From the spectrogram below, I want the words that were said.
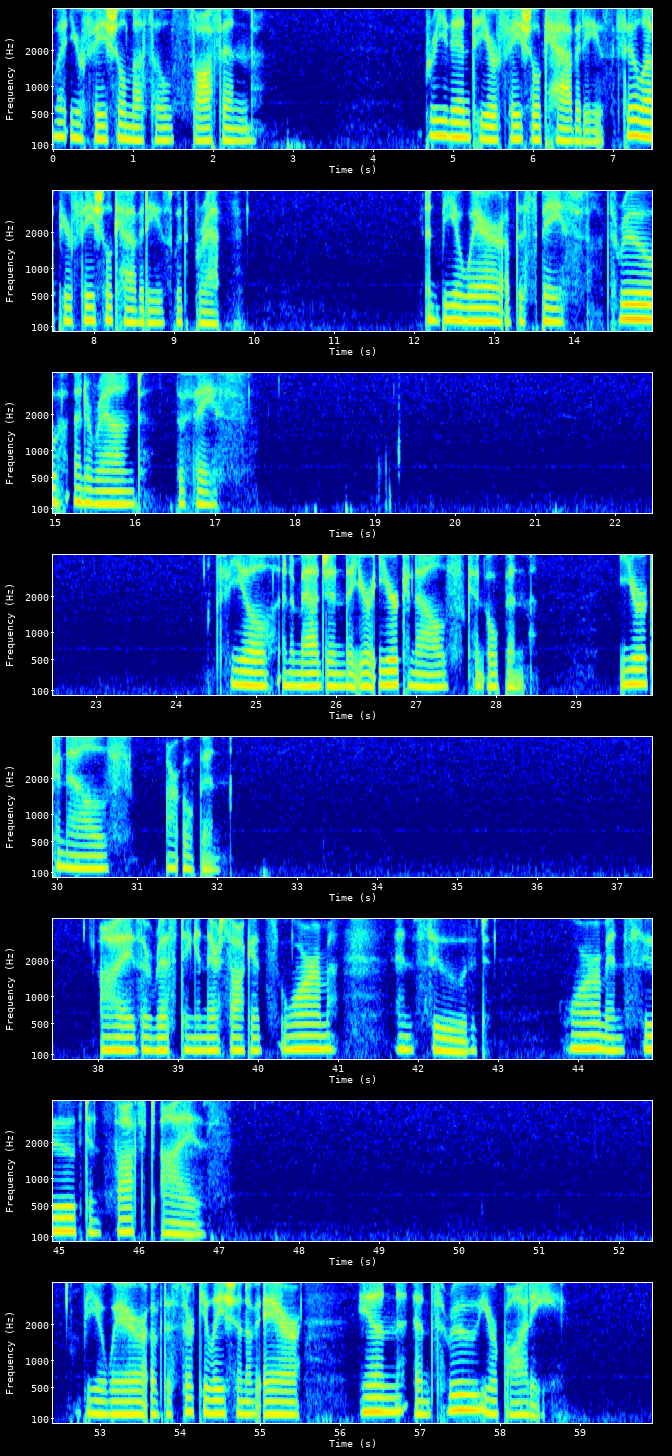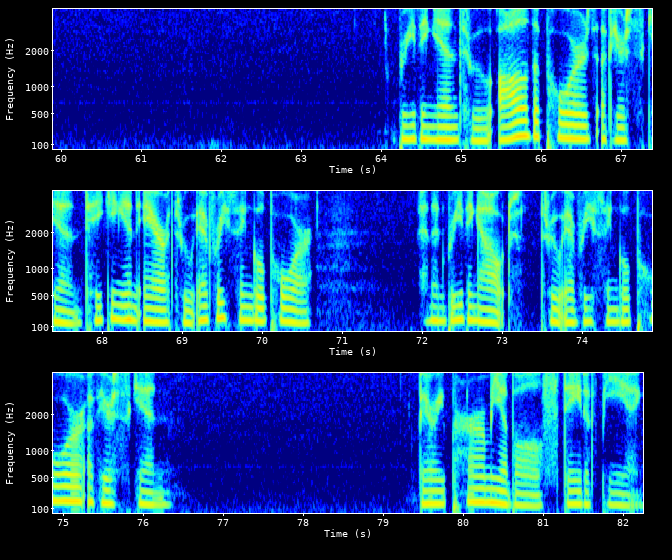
Let your facial muscles soften. Breathe into your facial cavities. Fill up your facial cavities with breath and be aware of the space through and around the face. Feel and imagine that your ear canals can open. Ear canals are open. Eyes are resting in their sockets, warm and soothed, warm and soothed and soft eyes. be aware of the circulation of air in and through your body. Breathing in through all the pores of your skin, taking in air through every single pore, and then breathing out through every single pore of your skin. Very permeable state of being.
